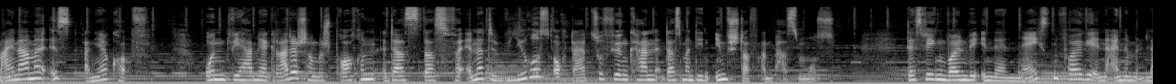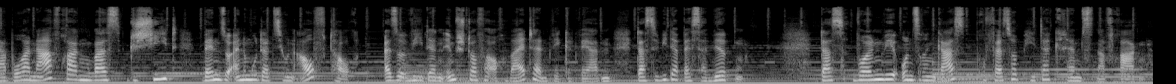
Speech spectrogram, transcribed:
Mein Name ist Anja Kopf. Und wir haben ja gerade schon gesprochen, dass das veränderte Virus auch dazu führen kann, dass man den Impfstoff anpassen muss. Deswegen wollen wir in der nächsten Folge in einem Labor nachfragen, was geschieht, wenn so eine Mutation auftaucht. Also wie dann Impfstoffe auch weiterentwickelt werden, dass sie wieder besser wirken. Das wollen wir unseren Gast Professor Peter Kremsner fragen.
